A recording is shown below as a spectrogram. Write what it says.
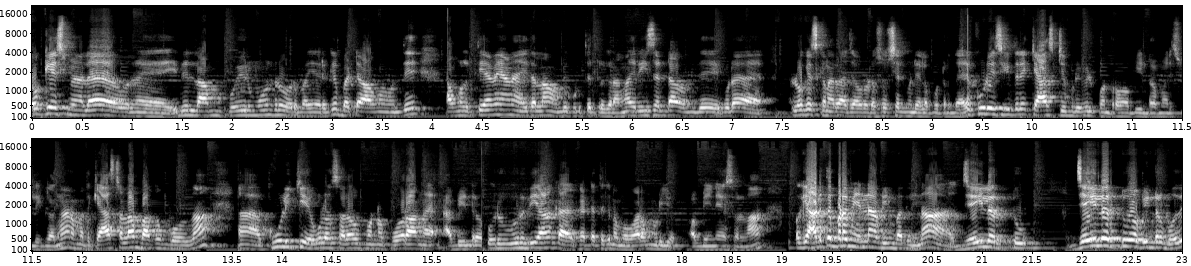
லோகேஷ் மேலே ஒரு இது இல்லாமல் போயிருமோன்ற ஒரு பயம் இருக்கு. பட் அவங்க வந்து அவங்களுக்கு தேவையான இதெல்லாம் வந்து கொடுத்துட்டு இருக்காங்க ரீசெண்டாக வந்து கூட லோகேஷ் கனராஜ் அவரோட சோஷியல் மீடியாவில் போட்டிருந்தாரு. கூடிய சீக்கிரத்திலே கேஸ்ட் டீம் ரிவீல் பண்ணுறோம் அப்படின்ற மாதிரி சொல்லியிருக்காங்க. நம்ம அந்த கேஸ்ட் எல்லாம் பார்க்கும்போது தான் கூலிக்கு எவ்வளோ செலவு பண்ண போகிறாங்க அப்படின்ற ஒரு உறுதியான க கட்டத்துக்கு நம்ம வர முடியும் அப்படின்னே சொல்லலாம். ஓகே அடுத்த படம் என்ன அப்படின்னு பார்த்தீங்கன்னா ஜெயிலர் டூ ஜெயிலர் டூ அப்படின்ற போது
